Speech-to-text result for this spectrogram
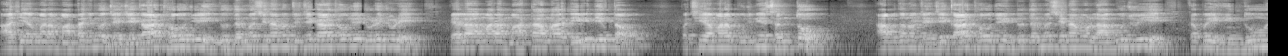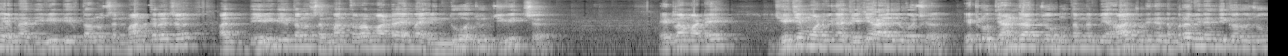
આજે અમારા માતાજીનો જય જયકાર થવો જોઈએ, હિન્દુ ધર્મસેનાનો જય જયકાર થવો જોઈએ જોડે જોડે. પહેલાં અમારા માતા, અમારા દેવી દેવતાઓ, પછી અમારા પૂજનીય સંતો, આ બધાનો જય જયકાર થવો જોઈએ. હિન્દુ ધર્મ સેનામાં લાગવું જોઈએ કે ભાઈ હિન્દુઓ એમના દેવી દેવતાનું સન્માન કરે છે અને દેવી દેવતાનું સન્માન કરવા માટે એમના હિન્દુ હજુ જીવિત છે. એટલા માટે જે જે મોડવીના જે જે આયોજકો છે, એટલું ધ્યાન રાખજો. હું તમને બે હાથ જોડીને નમ્ર વિનંતી કરું છું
